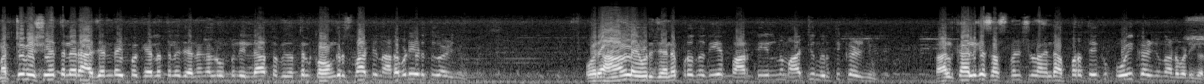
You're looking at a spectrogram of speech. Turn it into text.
മറ്റു വിഷയത്തിലെ ഒരു അജണ്ട ഇപ്പൊ കേരളത്തിലെ ജനങ്ങളുടെ മുമ്പിൽ ഇല്ലാത്ത വിധത്തിൽ കോൺഗ്രസ് പാർട്ടി നടപടി നടപടിയെടുത്തു കഴിഞ്ഞു. ഒരാളെ ഒരു ജനപ്രതിനിധിയെ പാർട്ടിയിൽ നിന്ന് മാറ്റി നിർത്തിക്കഴിഞ്ഞു താൽക്കാലിക സസ്പെൻഷൻ അതിന്റെ അപ്പുറത്തേക്ക് പോയി കഴിഞ്ഞു നടപടികൾ.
